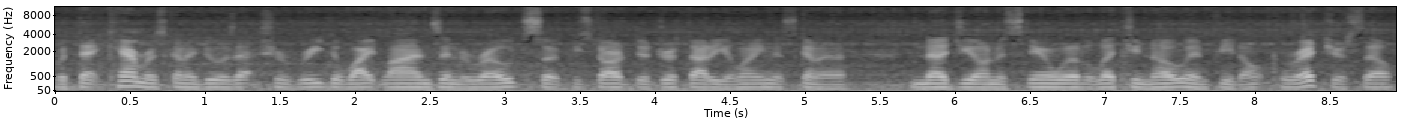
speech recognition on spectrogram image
what that camera is going to do is actually read the white lines in the road. So if you start to drift out of your lane, it's going to nudge you on the steering wheel to let you know. And if you don't correct yourself,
